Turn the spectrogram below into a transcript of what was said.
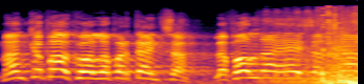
Manca poco alla partenza! La folla è esaltata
